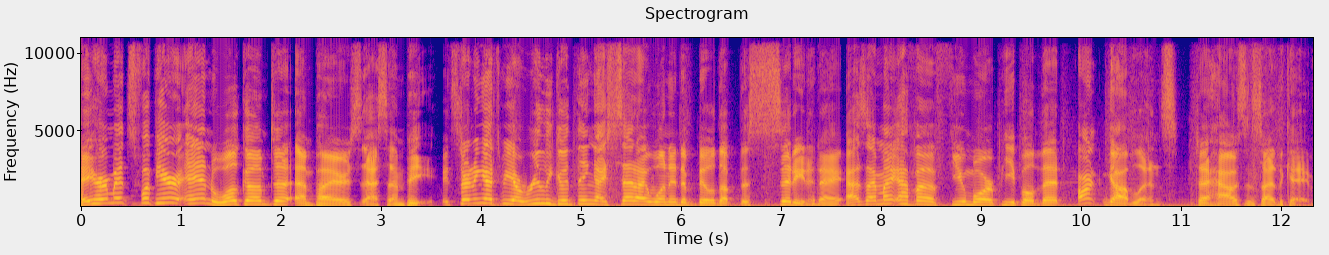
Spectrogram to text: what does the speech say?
Hey Hermits, fWhip here, and welcome to Empires SMP. It's turning out to be a really good thing I said I wanted to build up the city today, as I might have a few more people that aren't goblins to house inside the cave.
